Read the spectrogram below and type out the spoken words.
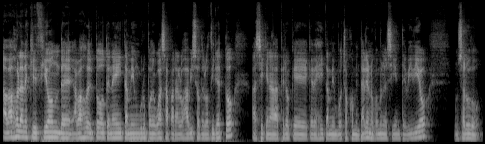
Abajo en la descripción, de, abajo del todo tenéis también un grupo de WhatsApp para los avisos de los directos. Así que nada, espero que, que dejéis también vuestros comentarios. Nos vemos en el siguiente vídeo. Un saludo.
